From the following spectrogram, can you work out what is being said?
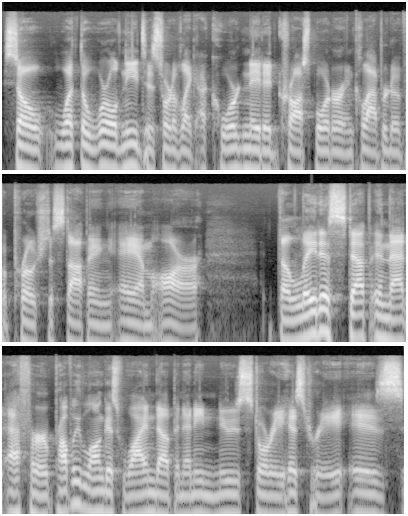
So, what the world needs is sort of like a coordinated cross border and collaborative approach to stopping AMR. The latest step in that effort, probably longest wind up in any news story history, is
